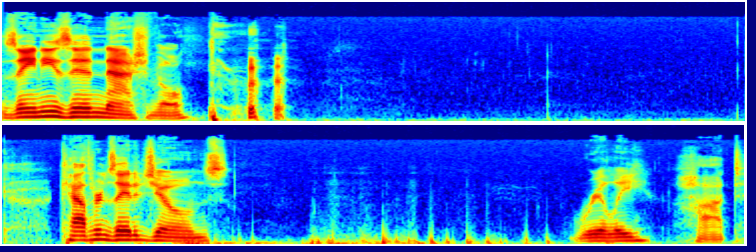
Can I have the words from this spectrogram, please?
Zanies in Nashville. Catherine Zeta Jones. Really hot.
